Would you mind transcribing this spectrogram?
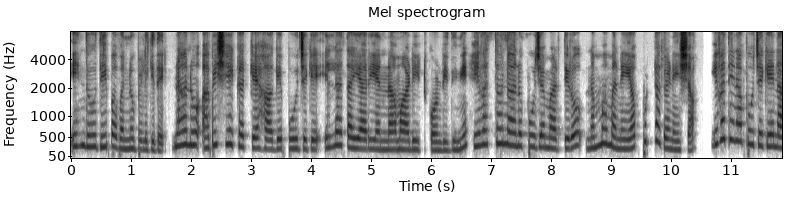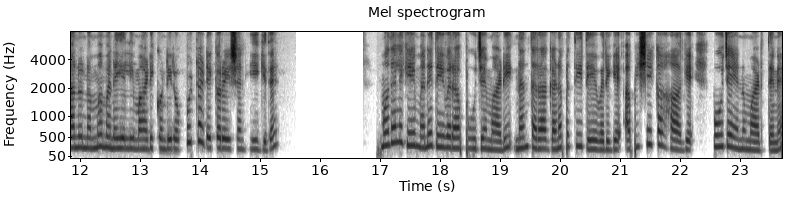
ಎಂದು ದೀಪವನ್ನು ಬೆಳಗಿದೆ. ನಾನು ಅಭಿಷೇಕಕ್ಕೆ ಹಾಗೆ ಪೂಜೆಗೆ ಎಲ್ಲ ತಯಾರಿಯನ್ನ ಮಾಡಿ ಇಟ್ಕೊಂಡಿದ್ದೀನಿ. ಇವತ್ತು ನಾನು ಪೂಜೆ ಮಾಡ್ತಿರೋ ನಮ್ಮ ಮನೆಯ ಪುಟ್ಟ ಗಣೇಶ. ಇವತ್ತಿನ ಪೂಜೆಗೆ ನಾನು ನಮ್ಮ ಮನೆಯಲ್ಲಿ ಮಾಡಿಕೊಂಡಿರೋ ಪುಟ್ಟ ಡೆಕೋರೇಷನ್ ಹೀಗಿದೆ. ಮೊದಲಿಗೆ ಮನೆ ದೇವರ ಪೂಜೆ ಮಾಡಿ ನಂತರ ಗಣಪತಿ ದೇವರಿಗೆ ಅಭಿಷೇಕ ಹಾಗೆ ಪೂಜೆಯನ್ನು ಮಾಡ್ತೇನೆ.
